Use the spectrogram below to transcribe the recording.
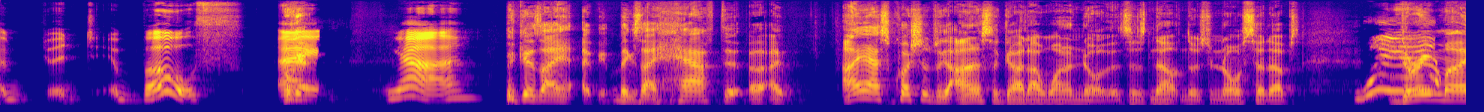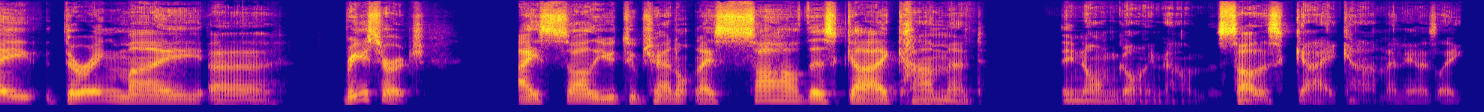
uh, both. Okay. I yeah. Because I because I have to uh, I I ask questions because honest to God, I want to know. This is now there's no setups. What? during my during my uh research I saw the YouTube channel and I saw this guy comment. They know I'm going now. I saw this guy comment. I was like,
